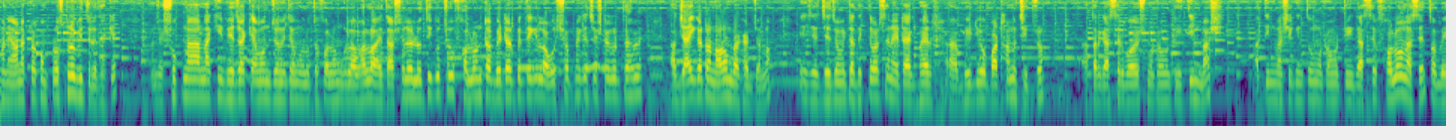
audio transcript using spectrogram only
মানে অনেক রকম প্রশ্নের ভিতরে থাকে যে শুকনা নাকি ভেজা কেমন জমিতে মূলত ফলনগুলো ভালো হয়। তা আসলে লতি কচু ফলনটা বেটার পেতে গেলে অবশ্যই আপনাকে চেষ্টা করতে হবে আর জায়গাটা নরম রাখার জন্য। এই যে যে জমিটা দেখতে পাচ্ছেন, এটা এক ভাইয়ের ভিডিও পাঠানো চিত্র। আর তার গাছের বয়স মোটামুটি তিন মাস। আর তিন মাসে কিন্তু মোটামুটি গাছে ফলন আছে, তবে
